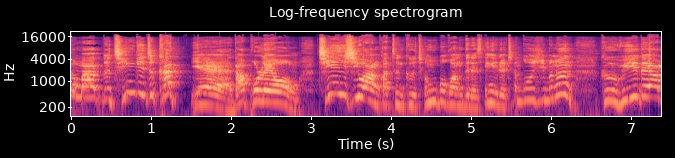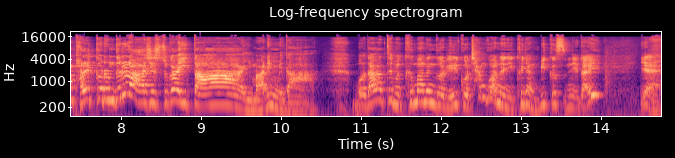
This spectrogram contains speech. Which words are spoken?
막 그 징기즈칸, 예, 나폴레옹, 진시황 같은 그 정복왕들의 생애를 참고하시면은 그 위대한 발걸음들을 아실 수가 있다 이 말입니다. 뭐 나 같으면 그 많은 걸 읽고 참고하느니 그냥 믿겠습니다. 예.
